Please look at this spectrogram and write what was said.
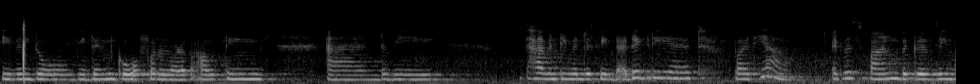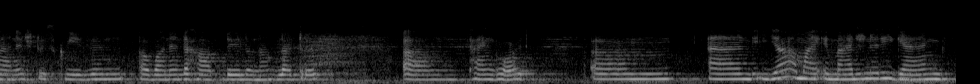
even though we didn't go for a lot of outings and we haven't even received our degree yet. But yeah, it was fun because we managed to squeeze in a one and a half day Lonavala trip. Um, thank God. My imaginary gang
